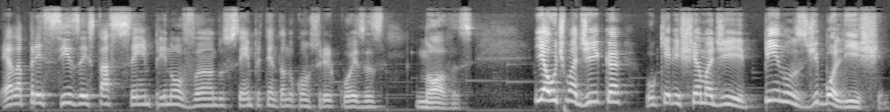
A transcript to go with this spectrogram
ela precisa estar sempre inovando, sempre tentando construir coisas novas. E a última dica, o que ele chama de pinos de boliche.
